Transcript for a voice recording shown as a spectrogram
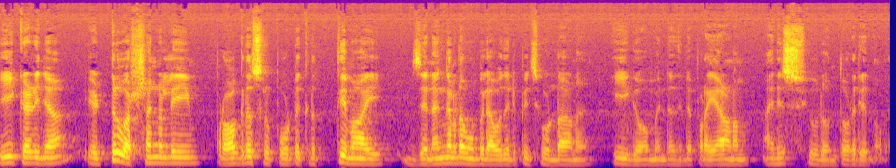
ഈ കഴിഞ്ഞ എട്ട് വർഷങ്ങളിലെയും പ്രോഗ്രസ് റിപ്പോർട്ട് കൃത്യമായി ജനങ്ങളുടെ മുമ്പിൽ അവതരിപ്പിച്ചുകൊണ്ടാണ് ഈ ഗവൺമെന്റ് അതിന്റെ പ്രയാണം അനുശൂലം തുടരുന്നത്.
